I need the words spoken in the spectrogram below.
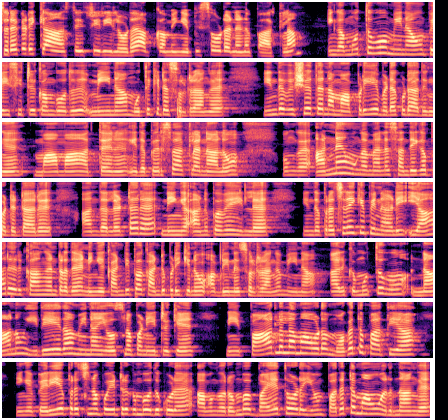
சிறகடிக்க ஆசை சீரியலோட upcoming episode என்னன்னு பார்க்கலாம். இங்கே முத்துவும் மீனாவும் பேசிகிட்டு இருக்கும்போது மீனா முத்துக்கிட்ட சொல்கிறாங்க இந்த விஷயத்த நம்ம அப்படியே விடக்கூடாதுங்க. மாமா அத்தைன்னு இதை பெருசாக்கலனாலும் உங்கள் அண்ணன் உங்கள் மேலே சந்தேகப்பட்டுட்டாரு. அந்த லெட்டரை நீங்கள் அனுப்பவே இல்லை. இந்த பிரச்சனைக்கு பின்னாடி யார் இருக்காங்கன்றதை நீங்கள் கண்டிப்பாக கண்டுபிடிக்கணும் அப்படின்னு சொல்கிறாங்க மீனா. அதுக்கு முத்துவும் நானும் இதே தான் மீனா யோசனை பண்ணிட்டு இருக்கேன். நீ பார்லலம்மாவோட முகத்தை பார்த்தியா? இங்கே பெரிய பிரச்சனை போயிட்டு இருக்கும்போது கூட அவங்க ரொம்ப பயத்தோடையும் பதட்டமாகவும் இருந்தாங்க.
